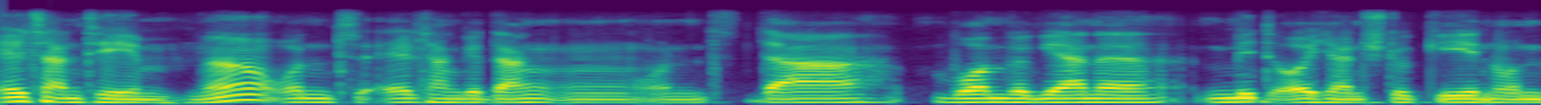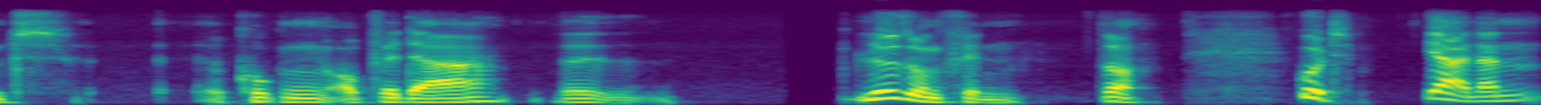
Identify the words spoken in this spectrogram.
Elternthemen ne? und Elterngedanken. Und da wollen wir gerne mit euch ein Stück gehen und äh, gucken, ob wir da eine Lösung finden. So, gut. Ja, dann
